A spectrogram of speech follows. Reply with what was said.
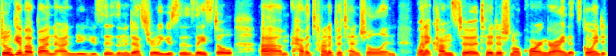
don't give up on on new uses and industrial uses. They still um, have a ton of potential and when it comes to, to additional corn grind, it's going to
